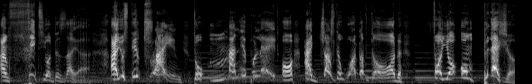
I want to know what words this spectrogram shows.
and fit your desire? Are you still trying to manipulate or adjust the word of God for your own pleasure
